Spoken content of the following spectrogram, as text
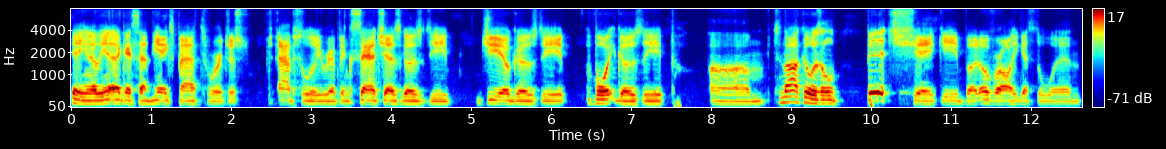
yeah. You know, the, like I said, the Yanks bats were just absolutely ripping. Sanchez goes deep, Gio goes deep, Voit goes deep. Um, Tanaka was a bit shaky, but overall he gets the win.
